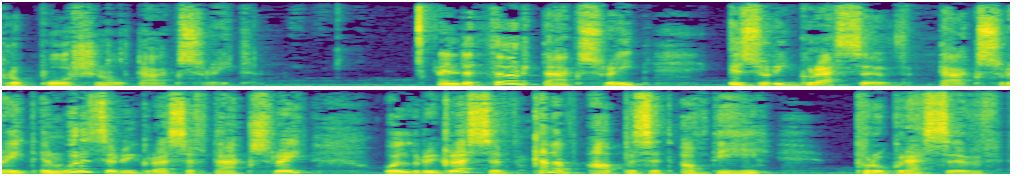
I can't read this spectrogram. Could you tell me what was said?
proportional tax rate. And the third tax rate is regressive tax rate. And what is a regressive tax rate? Well, regressive, kind of opposite of the progressive.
